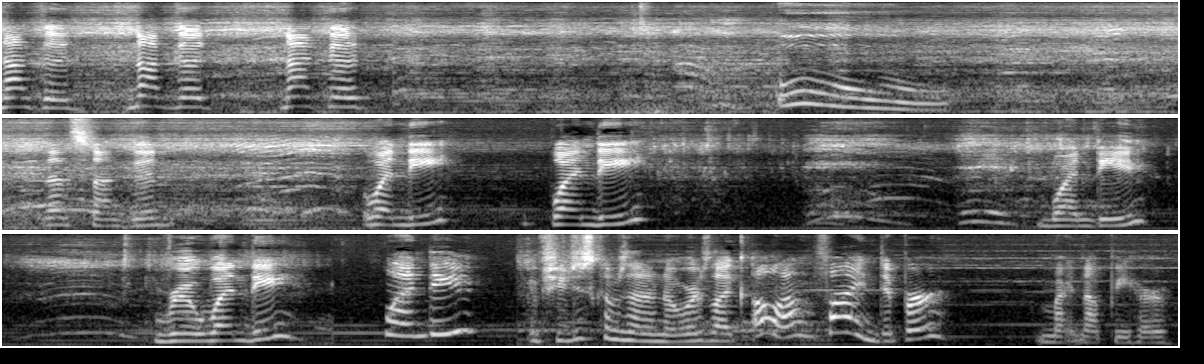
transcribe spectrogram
Not good. Not good. Not good. Ooh. That's not good. Wendy? Wendy? Wendy? Real Wendy? Wendy? If she just comes out of nowhere, it's like, oh, I'm fine, Dipper. Might not be her.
